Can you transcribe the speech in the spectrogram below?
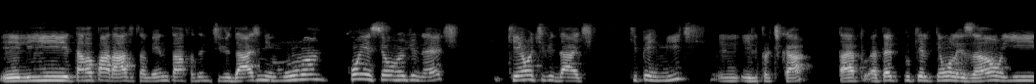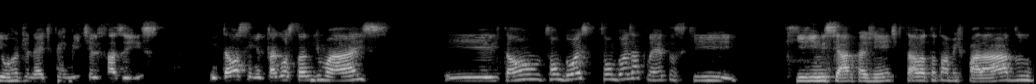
Ele estava parado também, não estava fazendo atividade nenhuma, conheceu o Rodnet, que é uma atividade que permite ele, praticar, tá? até porque ele tem uma lesão e o Rodnet permite ele fazer isso. Então, assim, ele está gostando demais. E, então, são dois, são dois atletas que, que iniciaram com a gente, que estava totalmente parado,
